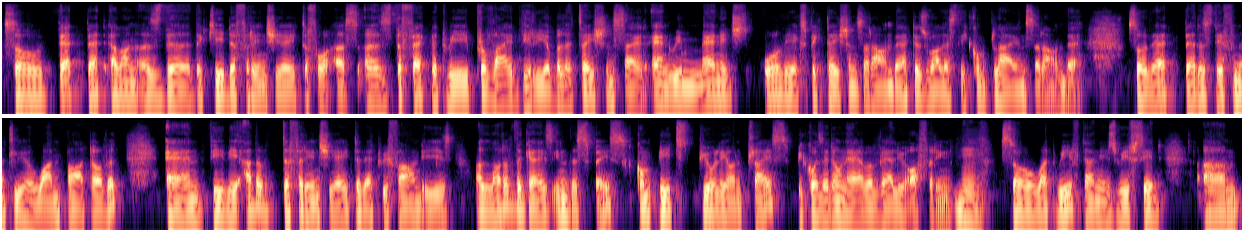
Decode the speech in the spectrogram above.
So that that Alan is the the key differentiator for us is the fact that we provide the rehabilitation side and we manage all the expectations around that as well as the compliance around that. So that that is definitely the one part of it. And the the other differentiator that we found is a lot of the guys in the space compete purely on price because they don't have a value offering. So what we've done is we've said um,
